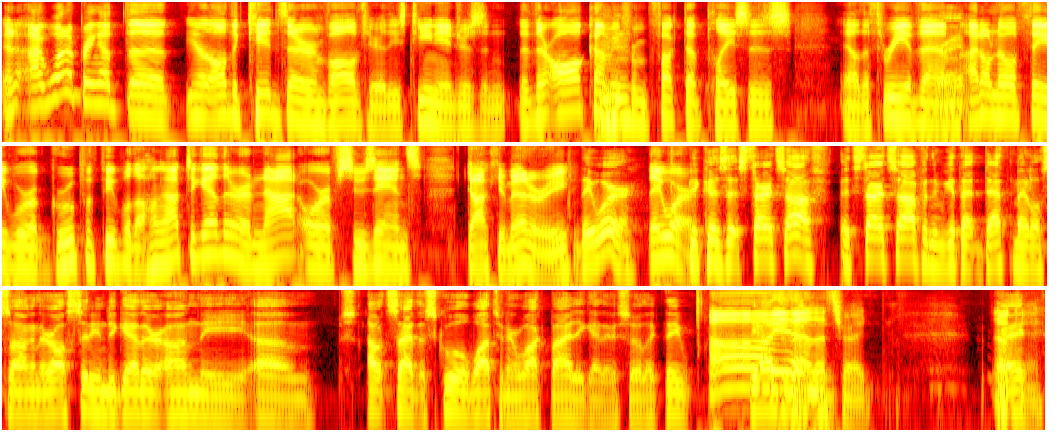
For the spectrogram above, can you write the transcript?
And I want to bring up the, you know, all the kids that are involved here, these teenagers, and they're all coming from fucked up places. You know, the three of them. Mm-hmm. Right. I don't know if they were a group of people that hung out together or not, or if Suzanne's documentary. they were They were. because it starts off it starts off and then we get that death metal song and they're all sitting together on the um outside the school watching her walk by together so like they Oh the yeah, that's right. Right Okay.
